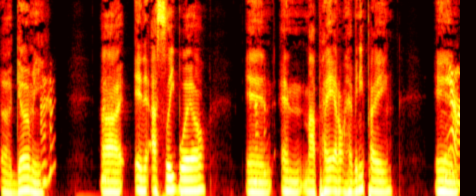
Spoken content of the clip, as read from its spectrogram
uh, gummy, Mm-hmm. Uh, and I sleep well, and and my pain. I don't have any pain. And Yeah.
